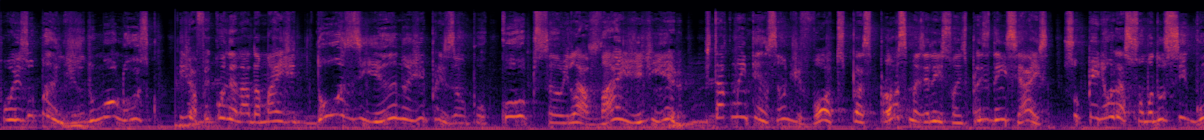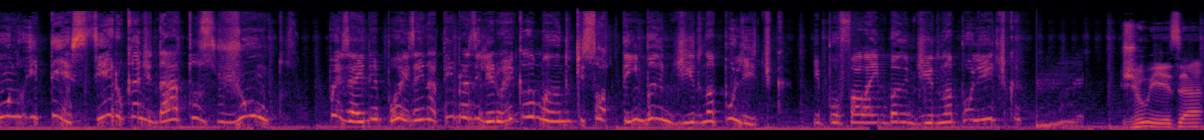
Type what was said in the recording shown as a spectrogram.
Pois o bandido do Molusco, que já foi condenado a mais de 12 anos de prisão por corrupção e lavagem de dinheiro, está com uma intenção de votos para as próximas eleições presidenciais superior à soma do segundo e terceiro candidatos juntos. Pois aí depois ainda tem brasileiro reclamando que só tem bandido na política. E por falar em bandido na política, Juíza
